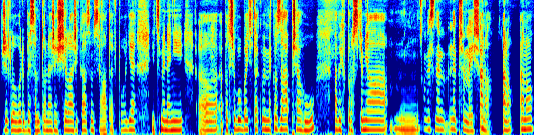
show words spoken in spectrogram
protože dlouhodobě jsem to neřešila, říkala jsem si, ale to je v pohodě, nic mi není, uh, potřebuji být v takovém jako zápřahu, abych prostě měla... Um, Abys ne, nepřemýšlela. Ano, ano, ano.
